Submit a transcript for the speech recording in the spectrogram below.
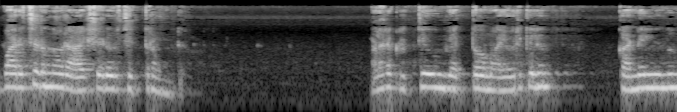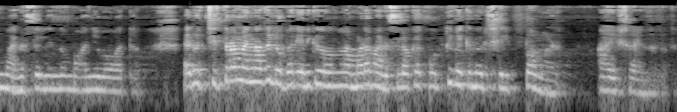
വരച്ചിടുന്ന ഒരു ആയിഷയുടെ ഒരു ചിത്രമുണ്ട്. വളരെ കൃത്യവും വ്യക്തവുമായി ഒരിക്കലും കണ്ണിൽ നിന്നും മനസ്സിൽ നിന്നും മാഞ്ഞു പോവാത്ത ഒരു ചിത്രം എന്നതിലുപരി എനിക്ക് തോന്നുന്നു നമ്മുടെ മനസ്സിലൊക്കെ കുത്തിവെക്കുന്ന ഒരു ശില്പമാണ് ആയിഷ എന്നുള്ളത്.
